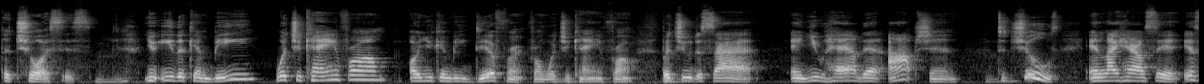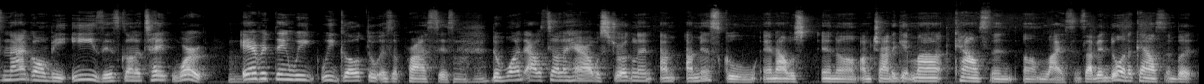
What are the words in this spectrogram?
The choices. Mm-hmm. You either can be what you came from or you can be different from what you came from. But you decide and you have that option to choose. And like Harold said, it's not going to be easy. It's going to take work. Mm-hmm. Everything we, we go through is a process. Mm-hmm. The one I was telling Harold I was struggling. I'm, I'm in school and I was and um, I'm trying to get my counseling um, license. I've been doing the counseling, but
